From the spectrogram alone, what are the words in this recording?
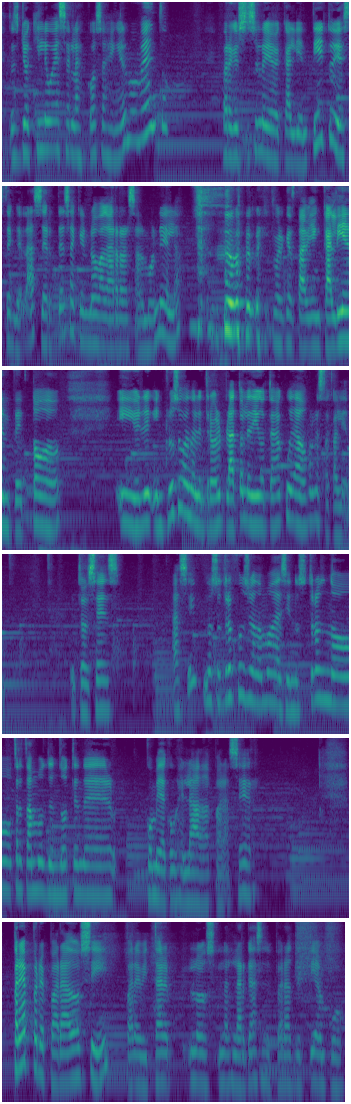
Entonces, yo aquí le voy a hacer las cosas en el momento para que usted se lo lleve calientito y tenga la certeza que no va a agarrar salmonela, porque está bien caliente todo. Y incluso cuando le entrego el plato le digo, tenga cuidado porque está caliente. Entonces, así, nosotros funcionamos así, nosotros no tratamos de no tener comida congelada para hacer. Pre-preparado sí, para evitar las largas esperas de tiempo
